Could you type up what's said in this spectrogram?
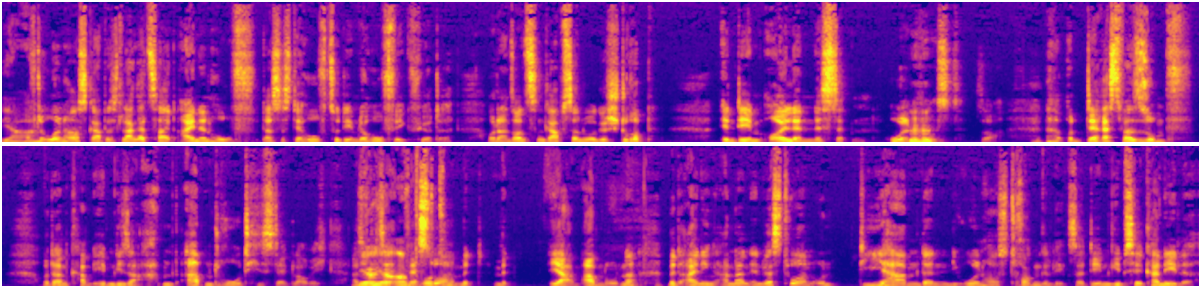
Ja. Auf der Uhlenhorst gab es lange Zeit einen Hof. Das ist der Hof, zu dem der Hofweg führte. Und ansonsten gab es da nur Gestrüpp, in dem Eulen nisteten. Uhlenhorst. Mhm. So. Und der Rest war Sumpf. Und dann kam eben dieser Abend, Abendrot hieß der, glaube ich. Also ja, dieser ja, Investor mit, mit, ja, Abendrot, ne? Mit einigen anderen Investoren und die haben dann die Uhlenhorst trockengelegt. Seitdem gibt's hier Kanäle.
